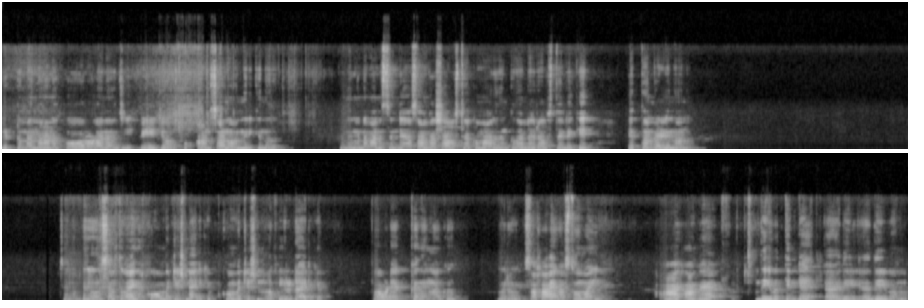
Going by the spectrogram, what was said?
കിട്ടുമെന്നാണ് ഓവറോൾ എനർജി പേജ് ഓഫ് ആണ് വന്നിരിക്കുന്നത്. നിങ്ങളുടെ മനസ്സിന്റെ ആ സംഘർഷാവസ്ഥയൊക്കെ മാറി നിങ്ങൾക്ക് നല്ലൊരു അവസ്ഥയിലേക്ക് എത്താൻ കഴിയുന്നതാണ്. ചിലർക്ക് ജോലി സ്ഥലത്ത് ഭയങ്കര കോമ്പറ്റീഷൻ ആയിരിക്കും. കോമ്പറ്റീഷനുള്ള ഫീൽഡായിരിക്കും അപ്പോൾ അവിടെയൊക്കെ നിങ്ങൾക്ക് ഒരു സഹായ ഹസ്തവുമായി ആ- ആ വേ- ദൈവത്തിന്റെ ദൈവം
